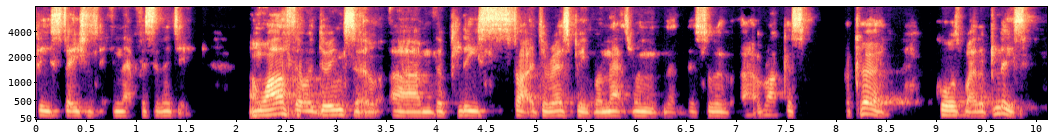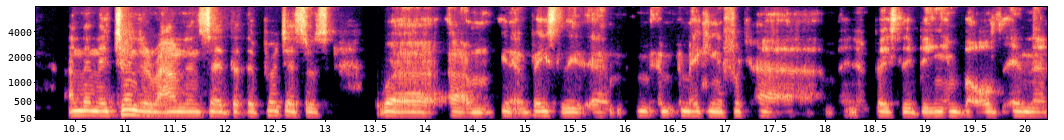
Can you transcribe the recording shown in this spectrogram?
police stations in that vicinity. And whilst they were doing so, um, the police started to arrest people, and that's when the sort of uh, ruckus occurred, caused by the police. And then they turned it around and said that the protesters were, um, you know, basically um, making a, uh, you know, basically being involved in the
